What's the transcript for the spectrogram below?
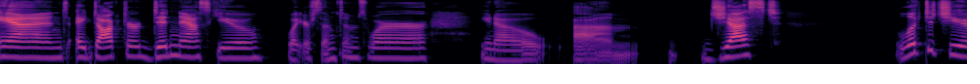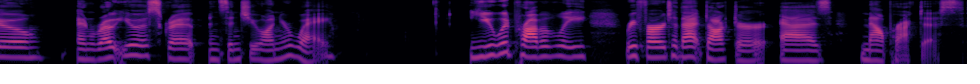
and a doctor didn't ask you what your symptoms were, you know, um, just looked at you and wrote you a script and sent you on your way, you would probably refer to that doctor as malpractice.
